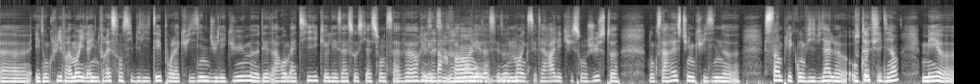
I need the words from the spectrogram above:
et donc, lui, vraiment, il a une vraie sensibilité pour la cuisine du légume, des aromatiques, les associations de saveurs et les parfums, les assaisonnements, mm. etc., les cuissons justes. Donc ça reste une cuisine euh, simple et conviviale euh, au quotidien, mais euh,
